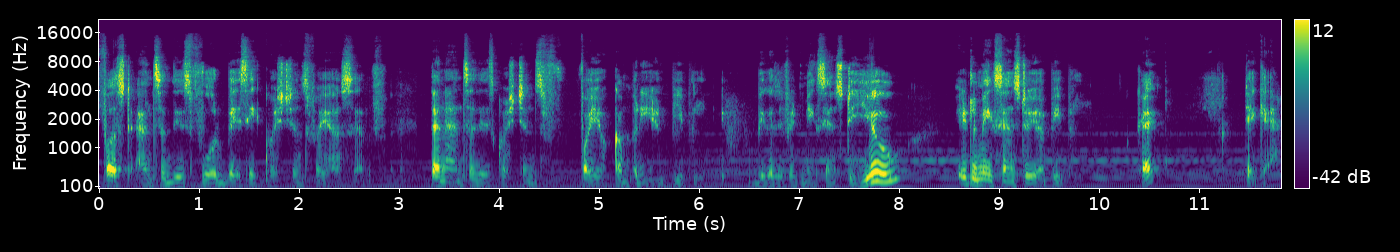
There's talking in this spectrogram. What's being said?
First, answer these four basic questions for yourself. Then, answer these questions for your company and people. Because if it makes sense to you, it'll make sense to your people. Okay? Take care.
